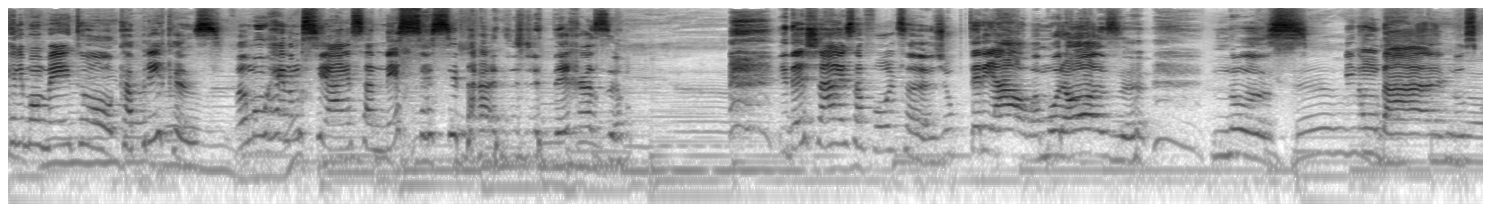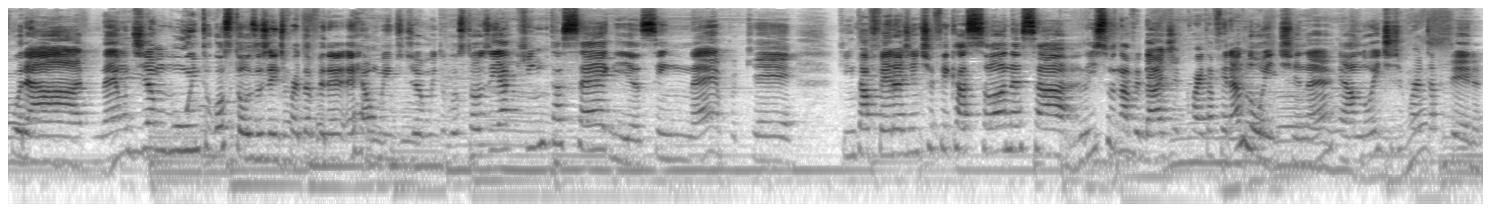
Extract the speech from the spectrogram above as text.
Então é aquele momento, capricas, vamos renunciar a essa necessidade de ter razão. E deixar essa força jupiterial, amorosa, nos inundar, nos curar, né? Um dia muito gostoso, gente. Quarta-feira é realmente um dia muito gostoso. E a quinta segue, assim, né? Porque Quinta-feira a gente fica só nessa. Isso, na verdade, quarta-feira à noite, né? É a noite de quarta-feira.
